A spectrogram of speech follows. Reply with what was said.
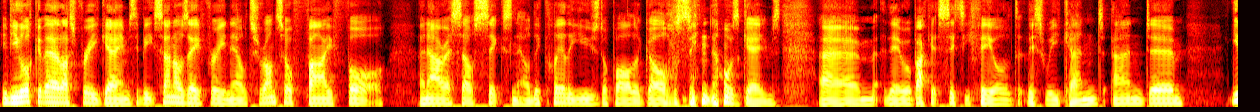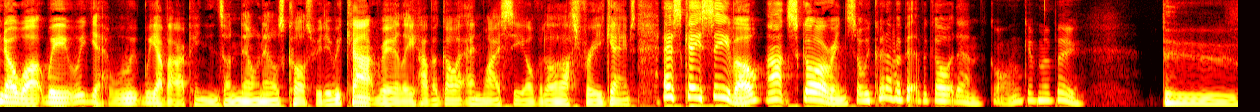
if you look at their last three games, they beat San Jose 3 0, Toronto 5 4, and RSL 6 0. They clearly used up all the goals in those games. Um, they were back at Citi Field this weekend, and. Um, you know what? We, we yeah we, we have our opinions on nil nils. Of course we do. We can't really have a go at NYC over the last three games. SKC though aren't scoring, so we could have a bit of a go at them. Go on, give them a boo. Boo.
